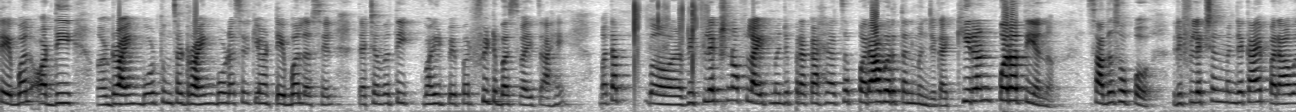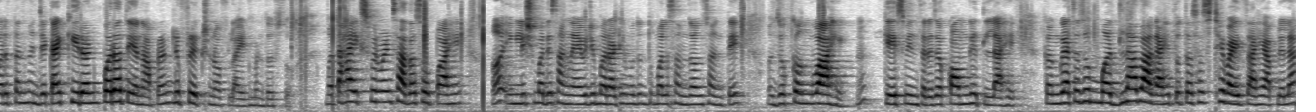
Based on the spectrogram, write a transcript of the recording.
table or the drawing board तुमचा ड्रॉइंग बोर्ड असेल किंवा टेबल असेल त्याच्यावरती व्हाईट पेपर फिट बसवायचा आहे. मग आता रिफ्लेक्शन ऑफ लाइट म्हणजे प्रकाशाचं परावर्तन म्हणजे काय? किरण परत येणं. साधं सोपं. रिफ्लेक्शन म्हणजे काय? परावर्तन म्हणजे काय? किरण परत येणं. आपण रिफ्लेक्शन ऑफ लाइट म्हणत असतो. मग आता हा एक्सपेरिमेंट साधा सोपा आहे. इंग्लिशमध्ये सांगण्याऐवजी मराठीमधून तुम्हाला समजावून सांगते. जो कंगवा आहे केस विंचराचा कॉम घेतलेला आहे. कंगव्याचा जो मधला भाग आहे तो तसाच ठेवायचा आहे आपल्याला.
